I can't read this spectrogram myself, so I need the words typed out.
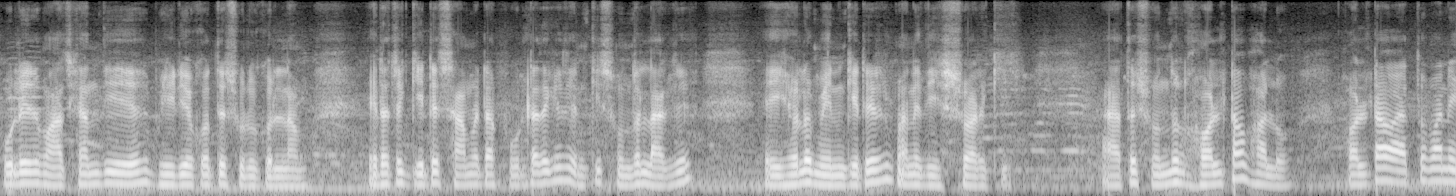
ফুলের মাঝখান দিয়ে ভিডিও করতে শুরু করলাম। এটা হচ্ছে গেটের সামনেটা ফুলটা, দেখেছেন? কি সুন্দর লাগছে। এই হলো মেন গেটের মানে দৃশ্য আর কি। এত সুন্দর হলটাও ভালো। হলটাও এত মানে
